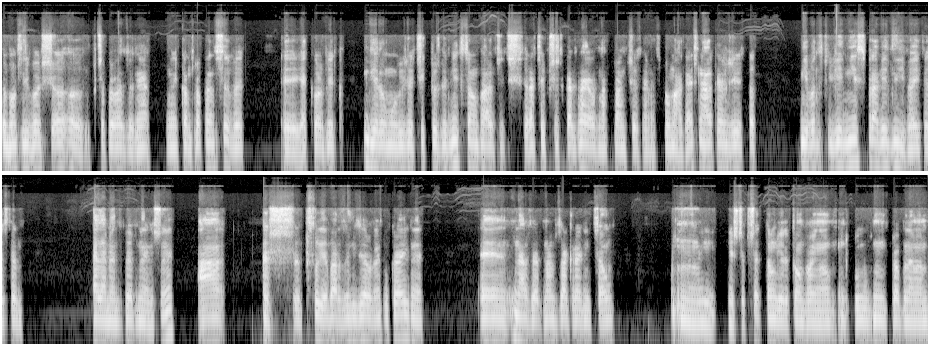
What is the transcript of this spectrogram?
możliwość przeprowadzenia kontrofensywy. Y, jakkolwiek wielu mówi, że ci, którzy nie chcą walczyć, raczej przeszkadzają na froncie zamiast pomagać, no ale każdy jest to niewątpliwie niesprawiedliwe i to jest ten element wewnętrzny, a też psuje bardzo wizerunek Ukrainy y, na zewnątrz, za granicą. I jeszcze przed tą wielką wojną głównym problemem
